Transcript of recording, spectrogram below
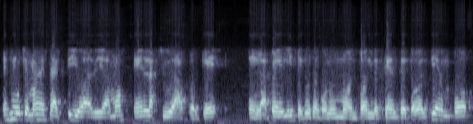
es mucho más efectiva, digamos, en la ciudad, porque en la peli se cruzan con un montón de gente todo el tiempo,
